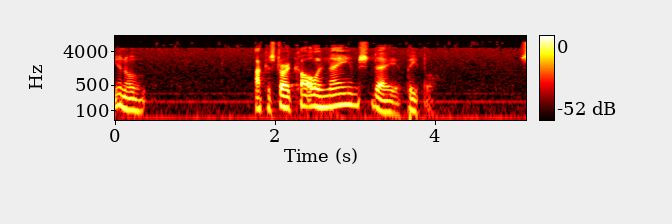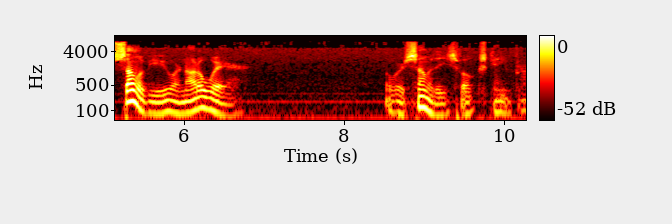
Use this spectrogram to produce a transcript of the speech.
You know, I could start calling names today of people. Some of you are not aware of where some of these folks came from.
